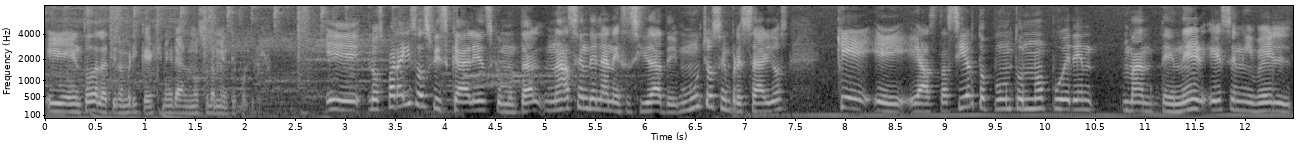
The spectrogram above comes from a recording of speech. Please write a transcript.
y en toda Latinoamérica en general, no solamente Bolivia. Eh, los paraísos fiscales como tal nacen de la necesidad de muchos empresarios que eh, hasta cierto punto no pueden mantener ese nivel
